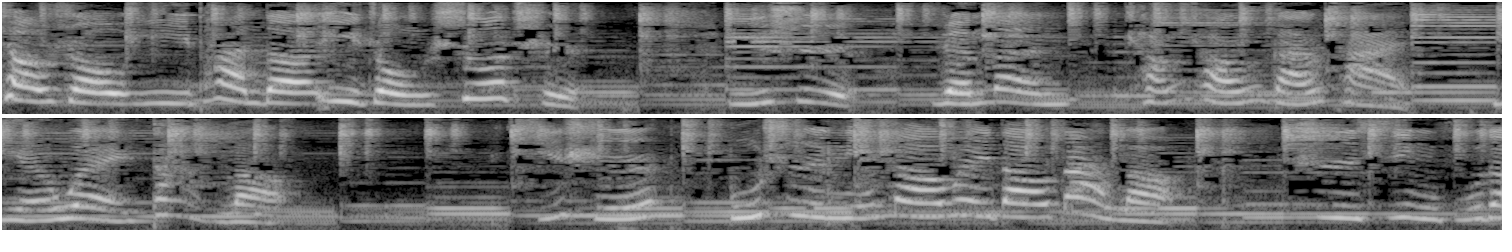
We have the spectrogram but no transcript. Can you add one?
翘首以盼的一种奢侈。于是，人们常常感慨年味淡了。其实不是年的味道淡了，是幸福的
